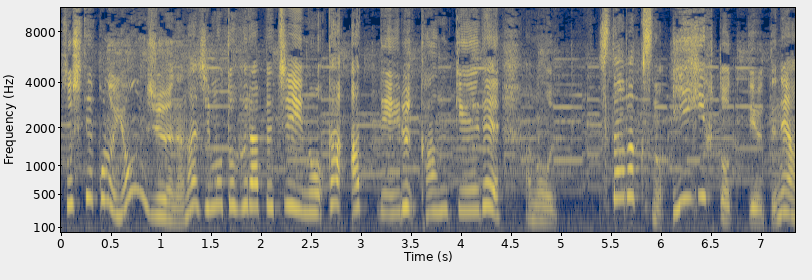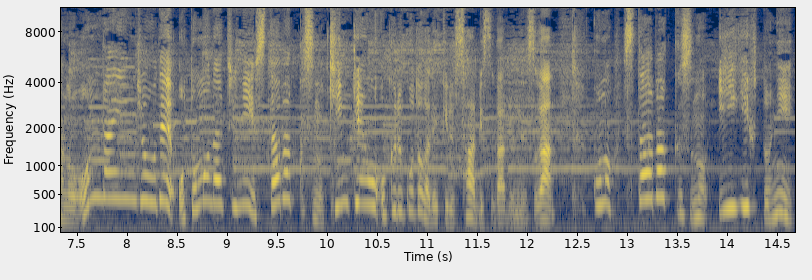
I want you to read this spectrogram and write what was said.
そしてこの47地元フラペチーノが合っている関係で、あの、スターバックスの e ギフトって言ってね、あの、オンライン上でお友達にスターバックスの金券を送ることができるサービスがあるんですが、このスターバックスの e ギフトに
